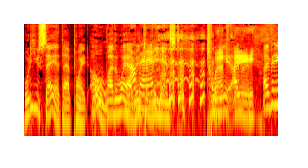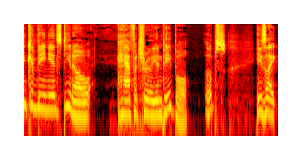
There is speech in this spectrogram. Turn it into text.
"What do you say at that point?" Oh, Ooh, by the way, I've inconvenienced twenty. I've, I've inconvenienced, you know, half a trillion people. Oops. He's like,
